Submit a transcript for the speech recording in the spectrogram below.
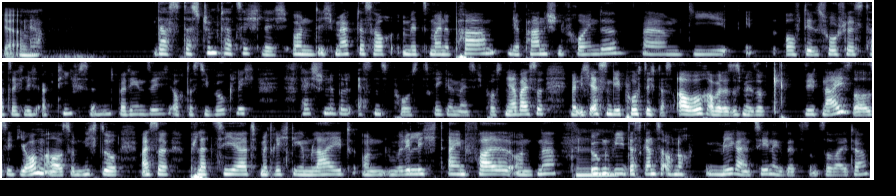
ja. Ja. Das, das stimmt tatsächlich. Und ich merke das auch mit meine paar japanischen Freunde, ähm, die auf den Socials tatsächlich aktiv sind. Bei denen sehe ich auch, dass die wirklich fashionable Essensposts regelmäßig posten. Ja, weißt du, wenn ich essen gehe, poste ich das auch, aber das ist mir so, sieht nice aus, sieht yum aus und nicht so, weißt du, platziert mit richtigem Light und Lichteinfall und ne, Mhm. irgendwie das Ganze auch noch mega in Szene gesetzt und so weiter.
